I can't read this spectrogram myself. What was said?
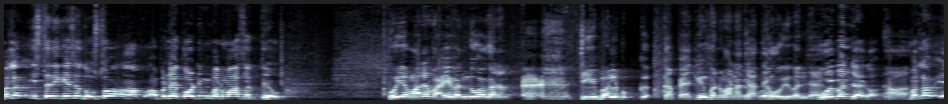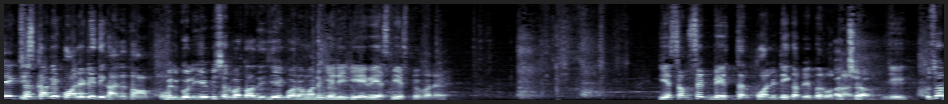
मतलब इस तरीके से दोस्तों आप अपने अकॉर्डिंग बनवा सकते हो। कोई हमारे भाई बंधु अगर टी बल्ब का पैकिंग बनवाना चाहते हैं वो भी बन जाएगा। वो ही बन जाएगा। हाँ। मतलब एक इसका भी क्वालिटी दिखा देता हूँ आपको। बिल्कुल ये भी सर बता दीजिए एक बार हमारी ये भी एस पेपर है। ये सबसे बेहतर क्वालिटी का पेपर होता अच्छा। है जी। तो सर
